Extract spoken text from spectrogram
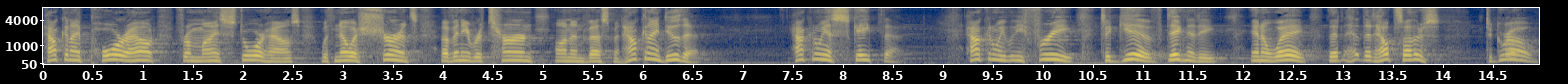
how can I pour out from my storehouse with no assurance of any return on investment? How can I do that? How can we escape that? How can we be free to give dignity in a way that, that helps others to grow?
